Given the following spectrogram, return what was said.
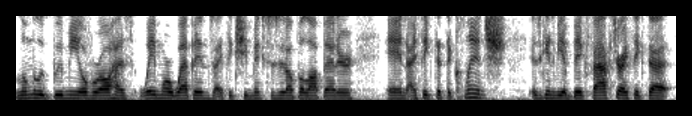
Loma Lookboonmee overall has way more weapons. I think she mixes it up a lot better, and I think that the clinch is going to be a big factor. I think that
